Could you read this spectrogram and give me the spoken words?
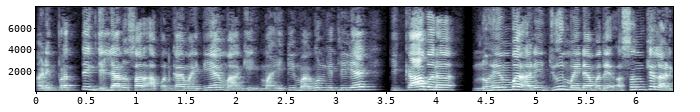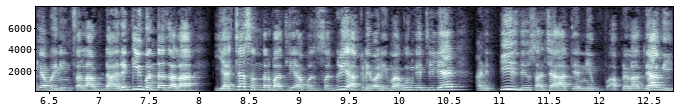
आणि प्रत्येक जिल्ह्यानुसार आपण काय माहिती आहे? मागी माहिती मागून घेतलेली आहे की का बरं नोव्हेंबर आणि जून महिन्यामध्ये असंख्य लाडक्या बहिणींचा लाभ डायरेक्टली बंद झाला? याच्या संदर्भातली आपण सगळी आकडेवारी मागून घेतलेली आहे आणि तीस दिवसाच्या आत यांनी आपल्याला द्यावी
